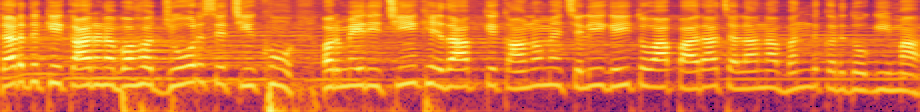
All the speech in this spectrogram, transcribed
दर्द के कारण बहुत ज़ोर से चीखूं और मेरी चीख यदि आपके कानों में चली गई तो आप आरा चलाना बंद कर दोगी, माँ।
